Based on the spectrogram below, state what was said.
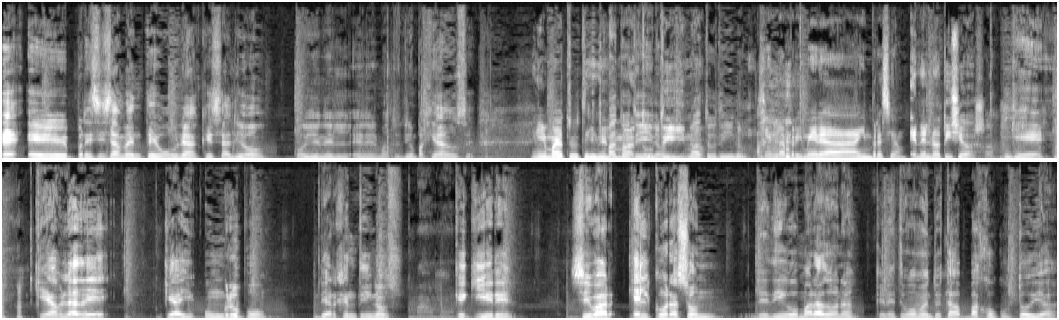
Eh, precisamente una que salió hoy en el, en el matutino, página 12. En el matutino. En el matutino, matutino. matutino, En la primera impresión. En el noticioso. que, que habla de que hay un grupo de argentinos Vamos. que quiere llevar el corazón de Diego Maradona, que en este momento está bajo custodia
